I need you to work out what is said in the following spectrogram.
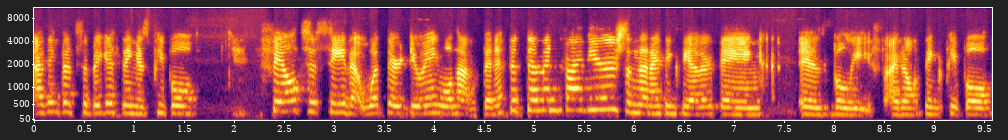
I think that's the biggest thing is people fail to see that what they're doing will not benefit them in five years. And then I think the other thing is belief. I don't think people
